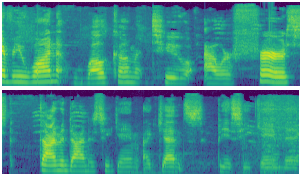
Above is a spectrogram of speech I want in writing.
everyone, welcome to our first Diamond Dynasty game against BC Gaming.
